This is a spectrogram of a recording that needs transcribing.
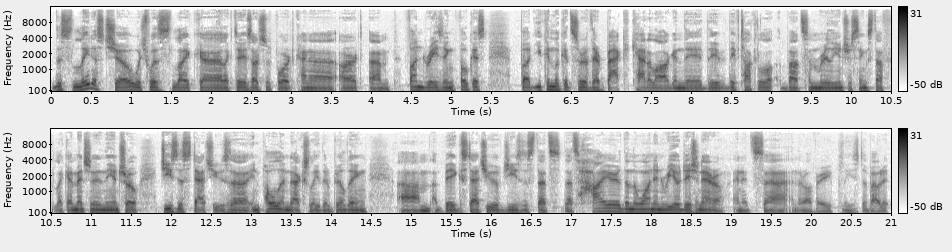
this latest show, which was like uh, like today's Arts Report kind of art um, fundraising focused, but you can look at sort of their back catalog, and they they've, they've talked about some really interesting stuff. Like I mentioned in the intro, Jesus statues uh, in Poland. Actually, they're building um, a big statue of Jesus that's that's higher than the one in Rio de Janeiro, and it's uh, and they're all very pleased about it.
